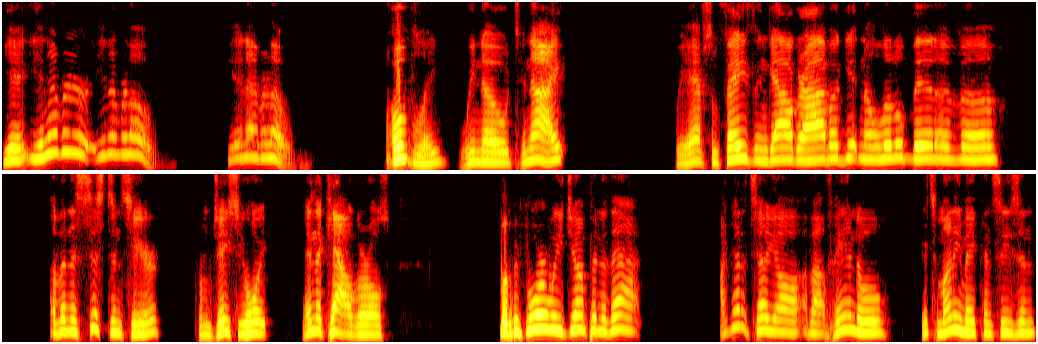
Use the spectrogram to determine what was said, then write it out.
yeah, you never, you never know. You never know. Hopefully, we know tonight we have some faith in Gal getting a little bit of uh, of an assistance here from Jacie Hoyt and the Cowgirls. But before we jump into that, I got to tell y'all about FanDuel. It's money making season.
